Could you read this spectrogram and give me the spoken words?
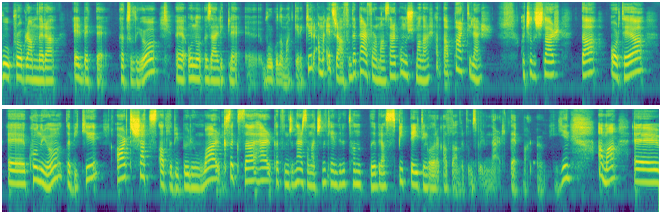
bu programlara elbette katılıyor. E, onu özellikle e, vurgulamak gerekir ama etrafında performanslar, konuşmalar, hatta partiler, açılışlar da ortaya e, konuyor tabii ki. Art Shots adlı bir bölüm var. Kısa kısa her katılımcının, her sanatçının kendini tanıttığı biraz speed dating olarak adlandırdığımız bölümler de var örneğin. Ama e,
